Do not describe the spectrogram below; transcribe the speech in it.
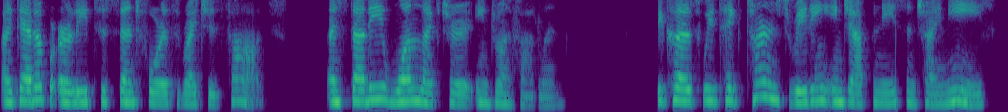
I get up early to send forth righteous thoughts and study one lecture in Zhuan Falun. Because we take turns reading in Japanese and Chinese,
